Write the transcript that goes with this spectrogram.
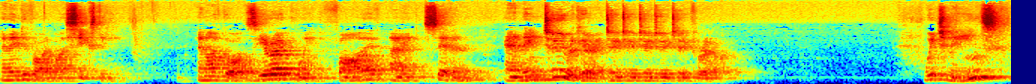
and then divide by 60. And I've got 0.587 and then 2 recurring, 2, 2, 2, 2, 2 forever. Which means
